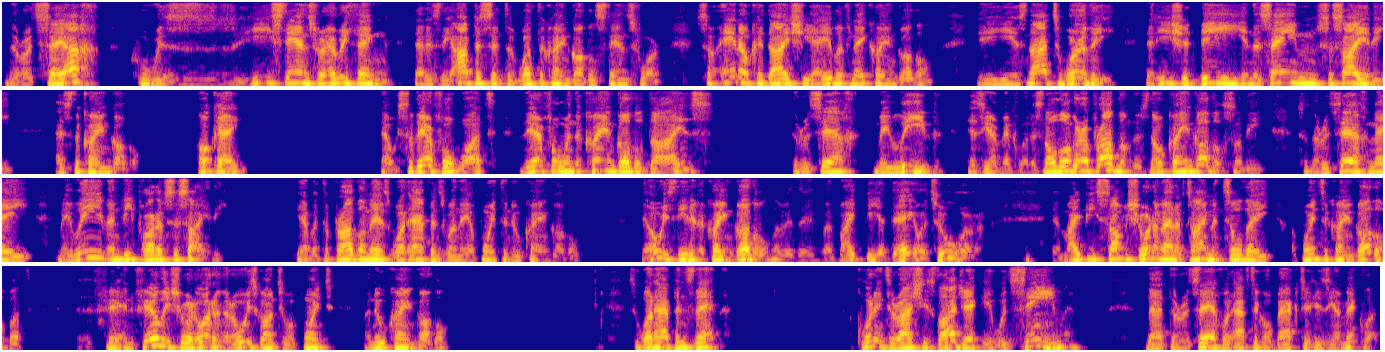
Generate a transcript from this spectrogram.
the Rotseach, who is, he stands for everything that is the opposite of what the Kohen Gadol stands for. So Eno Kadai Lifnei Kohen Gadol. He is not worthy that he should be in the same society as the Kohen Gadol. Okay. Now, so therefore what? Therefore, when the Kohen Gadol dies, the Ritzach may leave his Ir Miklat. It's no longer a problem. There's no Kohen Gadol. So the so the Ritzach may may leave and be part of society. Yeah, but the problem is what happens when they appoint the new Kohen Gadol? They always needed a Kohen Gadol. I mean, it might be a day or two, or it might be some short amount of time until they appoint a Kohen Gadol, but in fairly short order, they're always going to appoint a new Kohen Gadol. So what happens then? According to Rashi's logic, it would seem that the Ritzeach would have to go back to his Yamiklat.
